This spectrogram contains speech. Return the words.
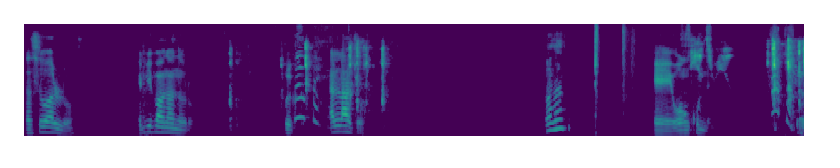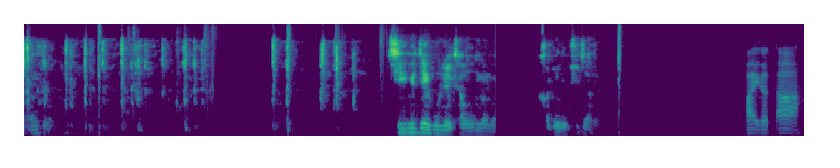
자스왈로 베비 바나나로 그걸 잘라줘. 너는? 에 원콤네 약간 좀 지그재구를 잡으면 가죽을 주지 않아. 아 이거 따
